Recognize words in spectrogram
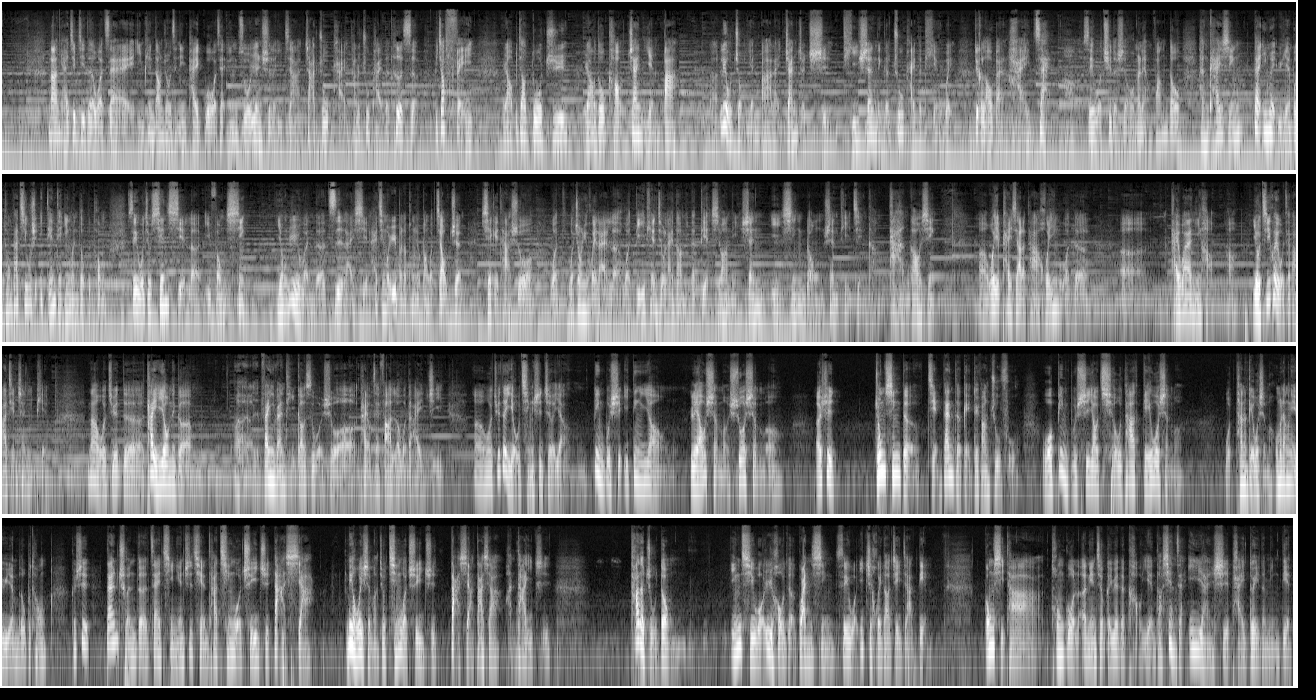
那你还记不记得我在影片当中曾经拍过？我在银座认识了一家炸猪排，它的猪排的特色比较肥，然后比较多汁。然后都靠沾盐巴，呃，六种盐巴来沾着吃，提升那个猪排的甜味。这个老板还在啊，所以我去的时候，我们两方都很开心。但因为语言不通，他几乎是一点点英文都不通，所以我就先写了一封信，用日文的字来写，还请我日本的朋友帮我校正，写给他说。我我终于回来了，我第一天就来到你的店，希望你生意兴隆，身体健康。他很高兴，呃，我也拍下了他回应我的，呃，台湾你好，好，有机会我再把它剪成影片。那我觉得他也用那个呃翻译软体告诉我说，他有在发了我的 IG。呃，我觉得友情是这样，并不是一定要。聊什么说什么，而是衷心的、简单的给对方祝福。我并不是要求他给我什么，我他能给我什么？我们两年语言都不通。可是单纯的在几年之前，他请我吃一只大虾，没有为什么，就请我吃一只大虾。大虾很大一只，他的主动。引起我日后的关心，所以我一直回到这家店。恭喜他通过了二年九个月的考验，到现在依然是排队的名店。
